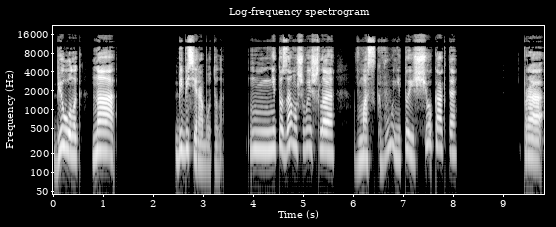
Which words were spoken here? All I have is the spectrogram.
Биолог на BBC работала. не то замуж вышла в Москву, не то еще как-то. Про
